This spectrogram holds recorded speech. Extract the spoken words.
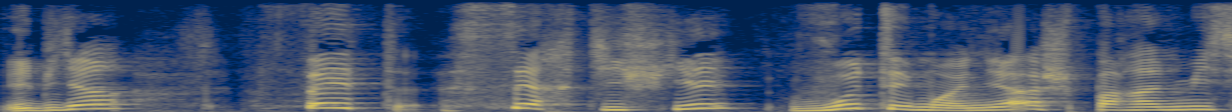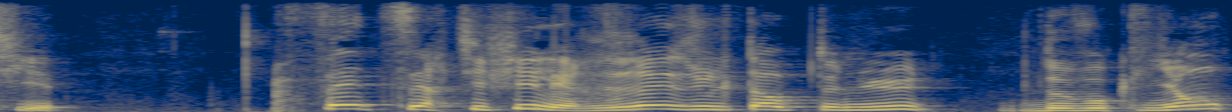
eh bien, faites certifier vos témoignages par un huissier. Faites certifier les résultats obtenus de vos clients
